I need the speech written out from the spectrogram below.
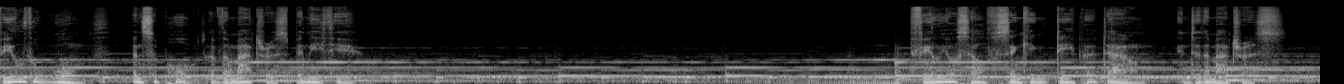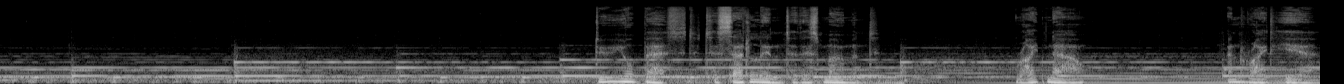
Feel the warmth and support of the mattress beneath you. Feel yourself sinking deeper down into the mattress. Do your best to settle into this moment, right now and right here.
